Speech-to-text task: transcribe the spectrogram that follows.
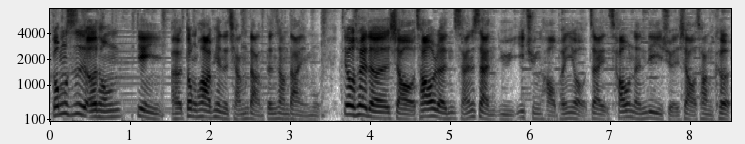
公式儿童电影呃动画片的强档登上大荧幕。六岁的小超人闪闪与一群好朋友在超能力学校上课。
